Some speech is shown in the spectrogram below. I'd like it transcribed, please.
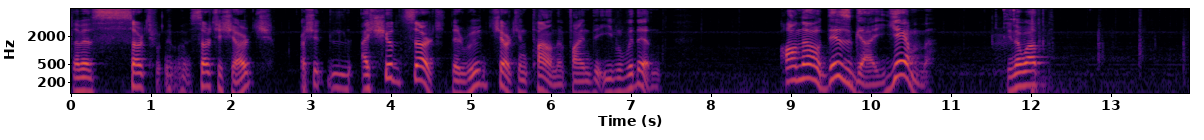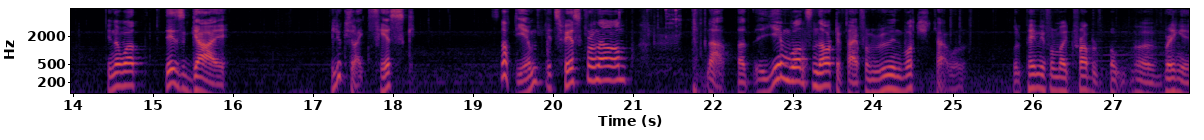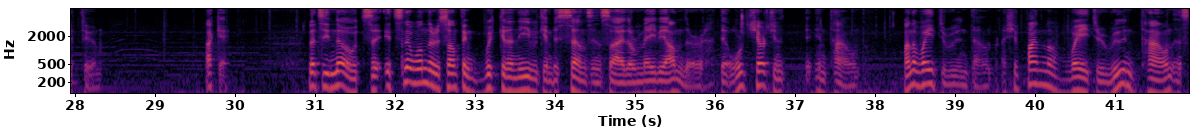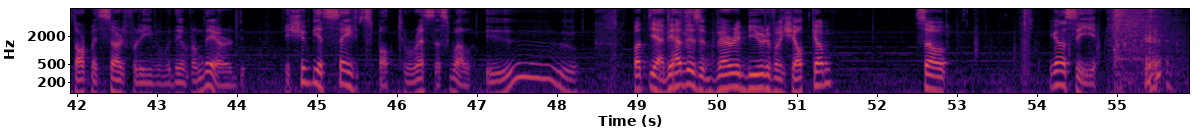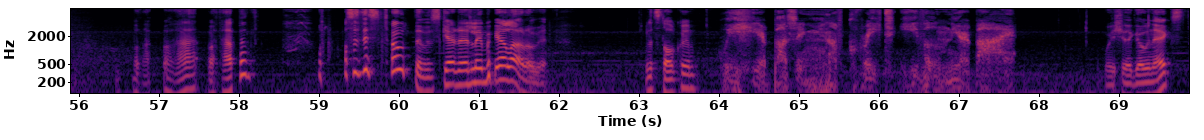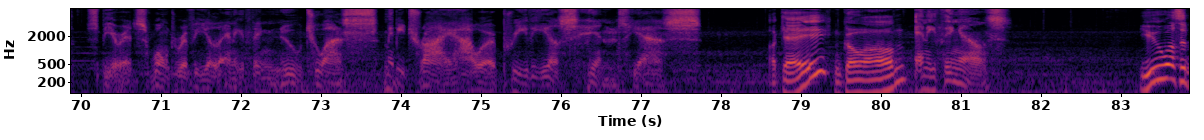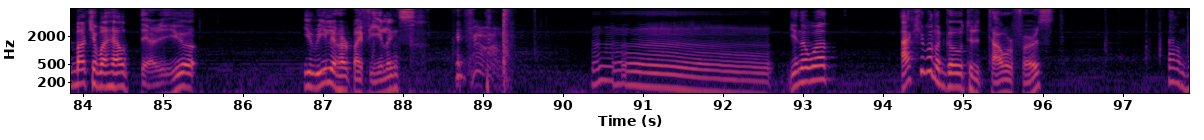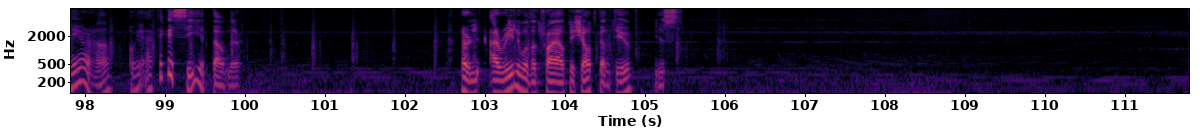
Then we search, search a church. I should, I should search the ruined church in town and find the evil within. Oh no, this guy, Yim! You know what? You know what? This guy. He looks like Fisk. It's not Yim, it's Fisk from now on. No, but Yim wants an artifact from ruined watchtower. Will pay me for my trouble uh, bringing it to him. Okay. Let's see notes. It's no wonder something wicked and evil can be sensed inside or maybe under. The old church in, in town. Find a way to ruin town. I should find a way to ruin town and start my search for the evil within from there. It should be a safe spot to rest as well. Ooh. But yeah, we had this very beautiful shotgun. So, you're gonna see. what, what, what happened? What's this totem that scared the living hell out of me? Let's talk to him. We hear buzzing of great evil nearby. Where should I go next? Spirits won't reveal anything new to us. Maybe try our previous hint, yes. Okay, go on. Anything else? You wasn't much of a help there. You... You really hurt my feelings. Hmm. you know what? I actually want to go to the tower first. Down here, huh? Oh yeah, I think I see it down there. I really want to try out the shotgun too. Just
